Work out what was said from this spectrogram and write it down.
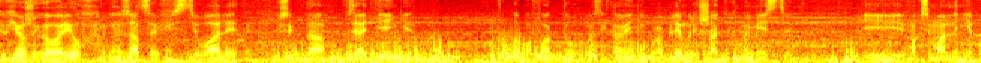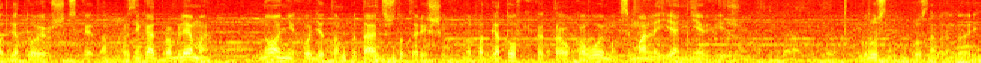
Как я уже говорил, организация фестиваля это, как всегда, взять деньги, а по факту возникновения проблем решать их на месте и максимально не подготовившись к этому. Возникают проблемы, но они ходят там, пытаются что-то решить. Но подготовки как таковой максимально я не вижу. Грустно, грустно об этом говорить.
